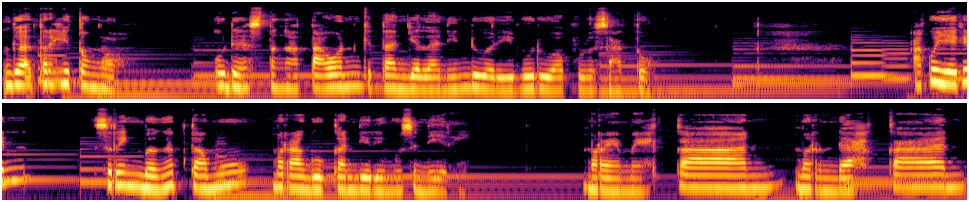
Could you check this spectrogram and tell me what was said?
Gak terhitung loh, udah setengah tahun kita jalanin 2021. Aku yakin sering banget kamu meragukan dirimu sendiri. Meremehkan, merendahkan,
